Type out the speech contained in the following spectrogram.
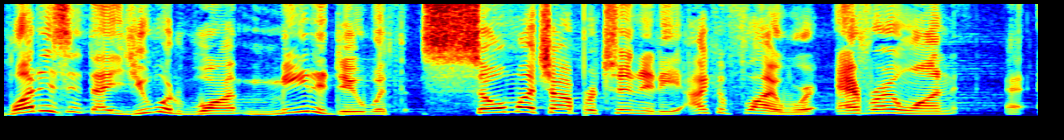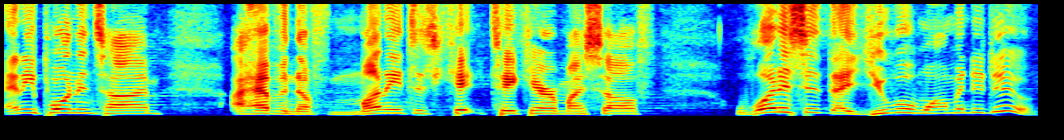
what is it that you would want me to do with so much opportunity? I could fly wherever I want at any point in time. I have enough money to take care of myself. What is it that you would want me to do?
